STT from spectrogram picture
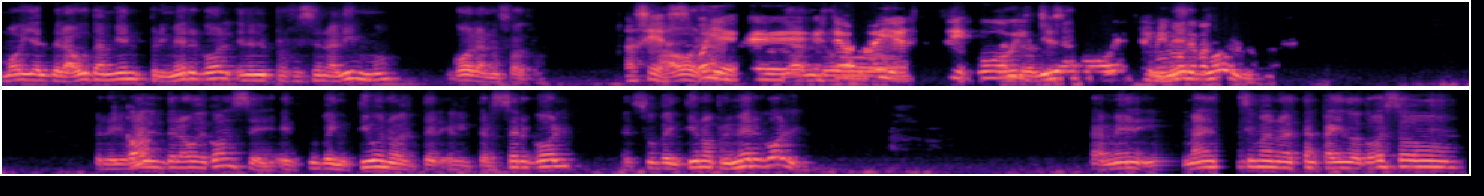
Moya, el de la U también, primer gol en el profesionalismo, gol a nosotros. Así es. Oye, eh, Esteban Reyes, sí, Hugo Vilches, el mismo que Pero igual el de la U de Conce, el sub-21, el, tercer gol, el sub-21, primer gol. También, más encima nos están cayendo todo eso,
